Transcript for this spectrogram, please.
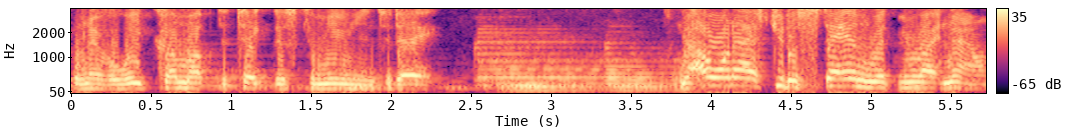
whenever we come up to take this communion today. Now, I want to ask you to stand with me right now.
